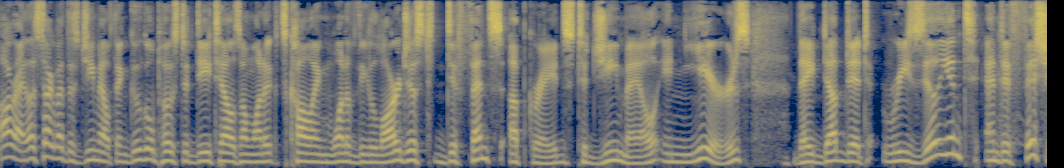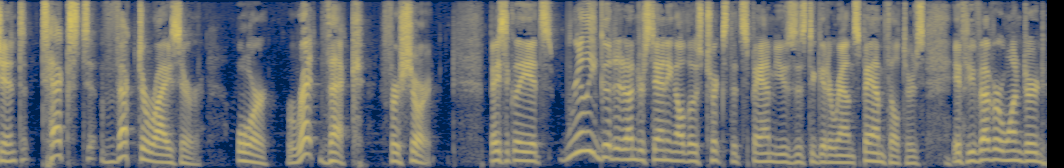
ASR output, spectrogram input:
All right, let's talk about this Gmail thing. Google posted details on what it's calling one of the largest defense upgrades to Gmail in years. They dubbed it Resilient and Efficient Text Vectorizer, or RETVEC for short. Basically, it's really good at understanding all those tricks that spam uses to get around spam filters. If you've ever wondered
